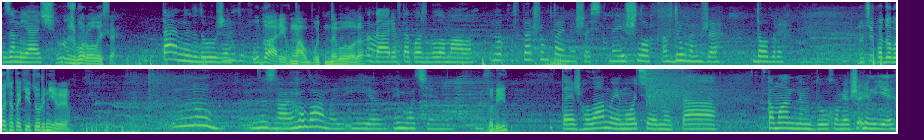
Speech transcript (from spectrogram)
за м'яч. Ну, Вони ж боролися. Та не дуже. Ударів, мабуть, не було, так? Ударів також було мало. Ну, в першому таймі щось не йшло, а в другому вже добре. Ну чи подобаються такі турніри? Ну, не знаю, голами і емоціями. Тобі? Теж голами, емоціями та командним духом, якщо він є.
